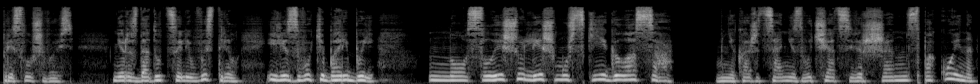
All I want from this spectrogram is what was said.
Прислушиваюсь, не раздадутся ли выстрел или звуки борьбы, но слышу лишь мужские голоса. Мне кажется, они звучат совершенно спокойно.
